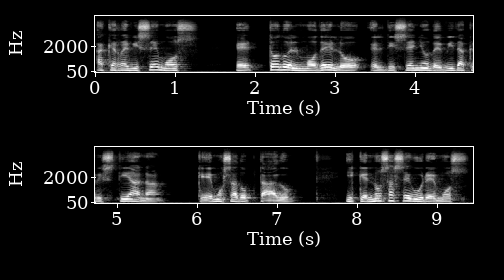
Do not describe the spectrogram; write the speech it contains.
a que revisemos eh, todo el modelo, el diseño de vida cristiana que hemos adoptado y que nos aseguremos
